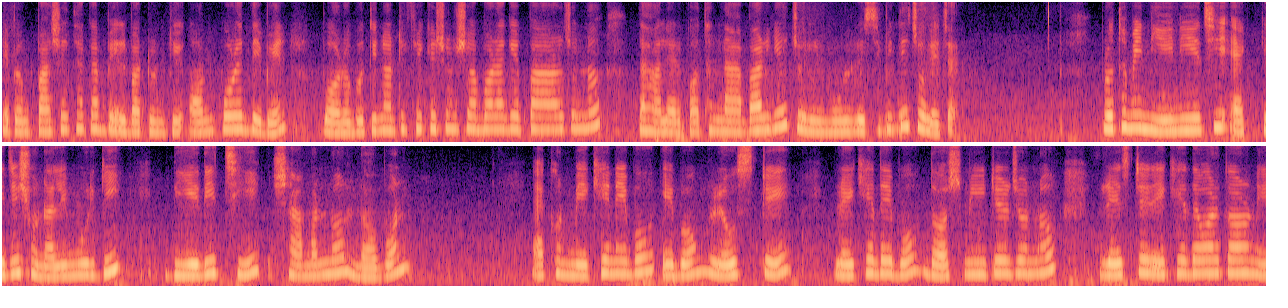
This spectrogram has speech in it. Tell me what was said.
এবং পাশে থাকা বেল বাটনটি অন করে দেবেন পরবর্তী নোটিফিকেশন সবার আগে পাওয়ার জন্য। তাহলে আর কথা না বাড়িয়ে চলুন মূল রেসিপিতে চলে যায় প্রথমে নিয়ে নিয়েছি এক কেজি সোনালি মুরগি, দিয়ে দিচ্ছি সামান্য লবণ এখন মেখে নেব এবং রোস্টে রেখে দেব দশ মিনিটের জন্য। রেস্টে রেখে দেওয়ার কারণে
